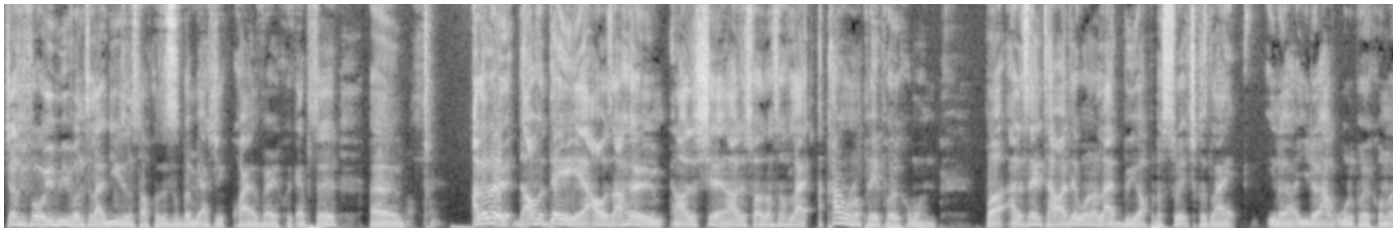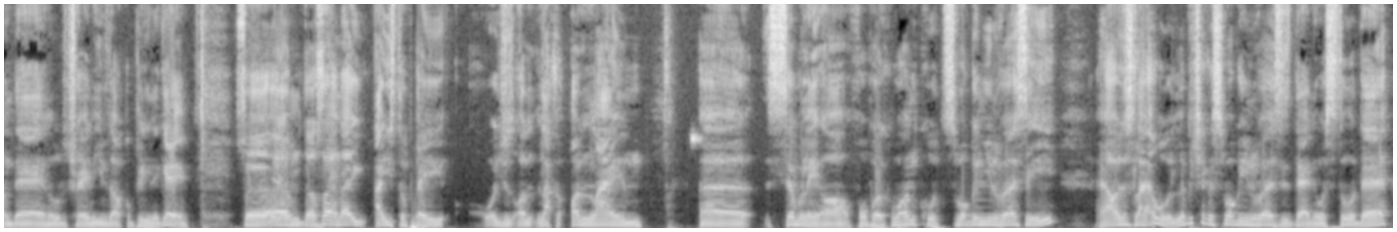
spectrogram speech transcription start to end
just before we move on to like news and stuff, because this is gonna be actually quite a very quick episode. Um, okay. I don't know. The other day, yeah, I was at home and I was just chilling. I just felt myself like I kind of want to play Pokemon. But at the same time, I didn't want to like boot up on the Switch because like, you know, you don't have all the Pokemon on there and all the training, even though I completed the game. So, yeah. um, there was something that I used to play, which is on like an online, uh, simulator for Pokemon called Smogon University. And I was just like, oh, let me check if Smogon University is there. And it was still there.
